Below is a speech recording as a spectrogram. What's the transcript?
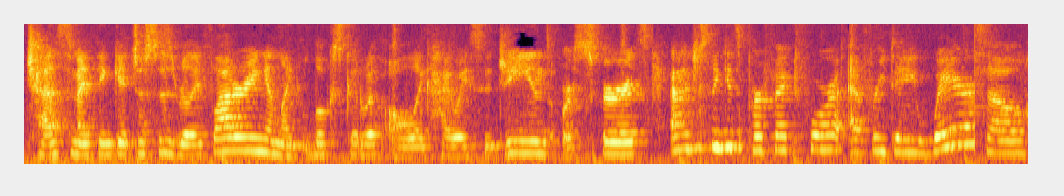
chest and I think it just is really flattering and like looks good with all like high-waisted jeans or skirts. And I just think think it's perfect for everyday wear. So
